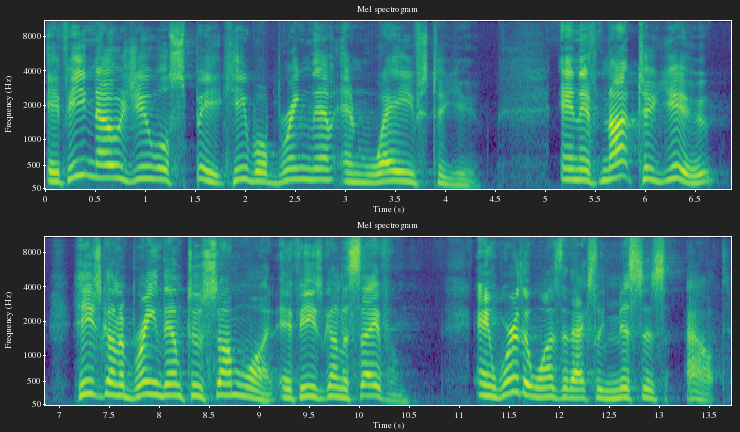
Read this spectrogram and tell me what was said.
If He knows you will speak, He will bring them in waves to you. And if not to you, He's going to bring them to someone if he's going to save them. And we're the ones that actually misses out.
